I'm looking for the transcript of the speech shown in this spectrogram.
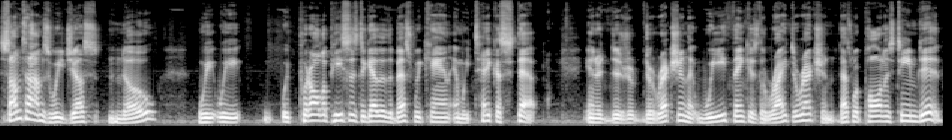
Sometimes we just know. We, we, we put all the pieces together the best we can, and we take a step in a di- direction that we think is the right direction. That's what Paul and his team did.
